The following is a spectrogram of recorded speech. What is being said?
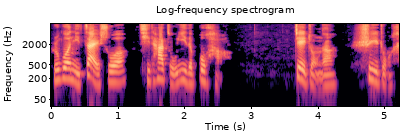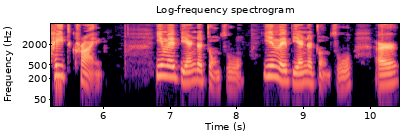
如果你再说其他族裔的不好，这种呢是一种 hate crime，因为别人的种族，因为别人的种族而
